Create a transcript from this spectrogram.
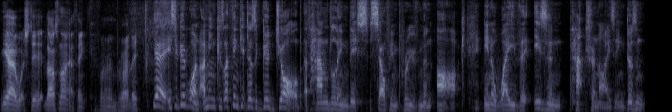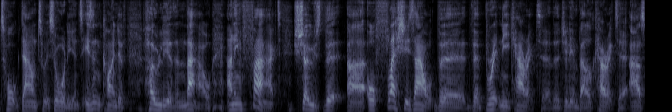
Yeah, I watched it last night. I think, if I remember rightly. Yeah, it's a good one. I mean, because I think it does a good job of handling this self improvement arc in a way that isn't patronizing, doesn't talk down to its audience, isn't kind of holier than thou, and in fact shows that uh, or fleshes out the the Brittany character, the Jillian Bell character, as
